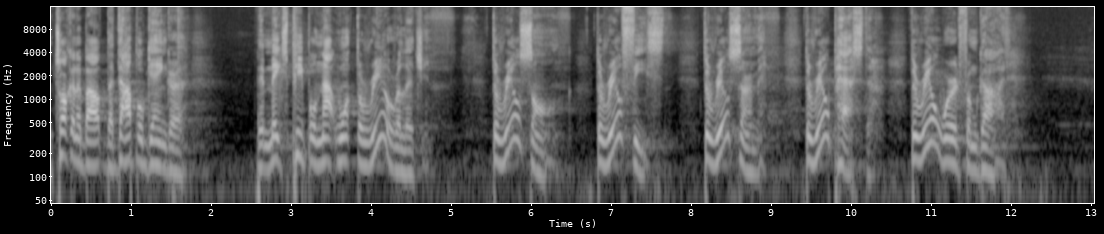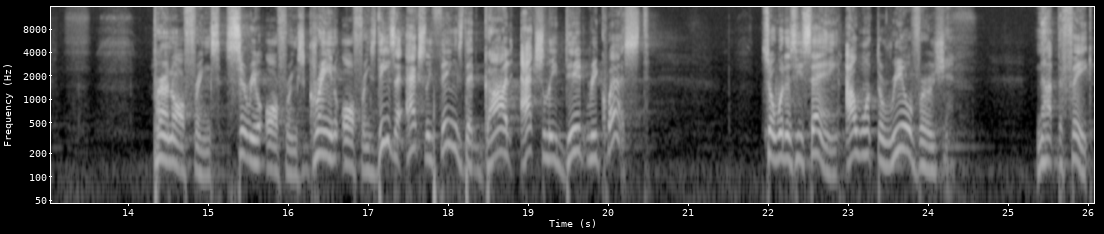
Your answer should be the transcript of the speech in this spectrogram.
I'm talking about the doppelganger that makes people not want the real religion, the real song, the real feast, the real sermon, the real pastor, the real word from God. Burnt offerings, cereal offerings, grain offerings. These are actually things that God actually did request. So, what is he saying? I want the real version, not the fake.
